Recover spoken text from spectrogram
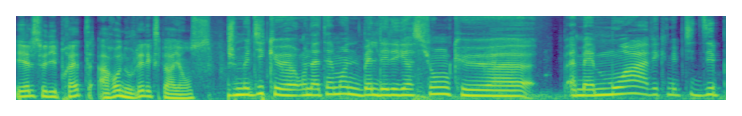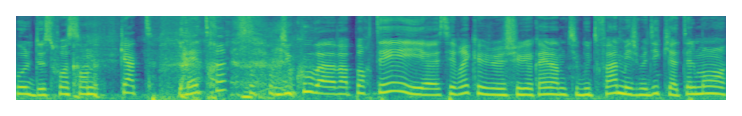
et elle se dit prête à renouveler l'expérience. Je me dis qu'on a tellement une belle délégation que euh, même moi, avec mes petites épaules de 64 mètres, du coup, va, va porter. Et c'est vrai que je, suis quand même un petit bout de femme, et je me dis qu'il y a tellement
